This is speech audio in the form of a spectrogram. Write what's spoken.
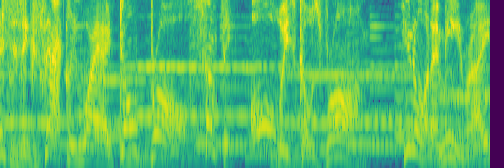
This is exactly why I don't brawl. Something always goes wrong. You know what I mean, right?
